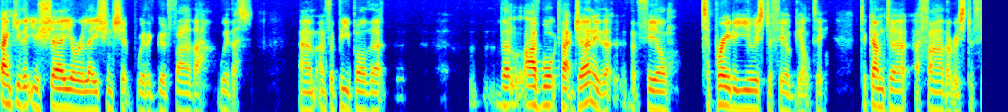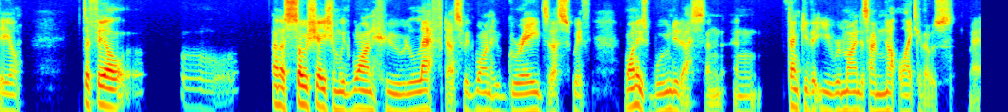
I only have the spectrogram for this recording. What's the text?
thank you that you share your relationship with a good Father with us, um, and for people that that I've walked that journey that that feel to pray to you is to feel guilty, to come to a Father is to feel to feel an association with one who left us, with one who grades us, with one who's wounded us. And and thank you that you remind us I'm not like those men.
